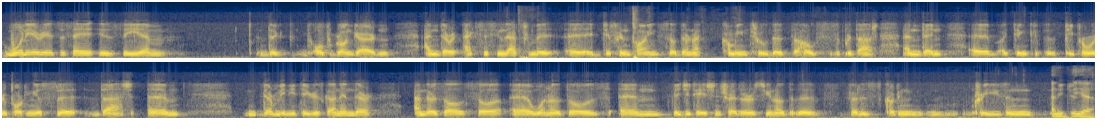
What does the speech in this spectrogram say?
one area, as I say, is the um, the overgrown garden, and they're accessing that from a, a different point, so they're not coming through the, the houses with that. And then um, I think uh, people were reporting us uh, that um, there are mini diggers gone in there. And there's also uh, one of those um, vegetation shredders, you know, the, the fellas cutting trees and. And, yeah,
